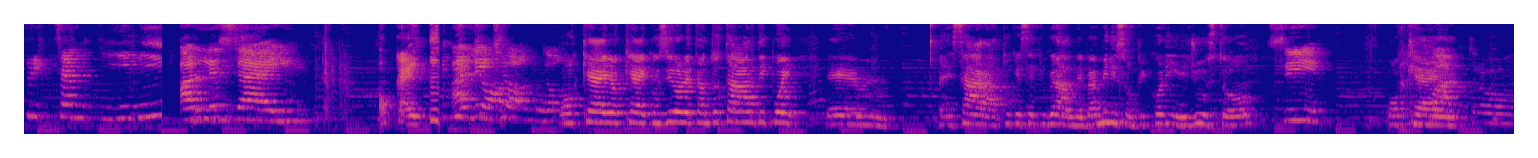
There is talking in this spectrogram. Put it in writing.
frizzantini. Alle 6. Ok, Alle 18. Ok, ok, così non è tanto tardi. Poi, ehm, eh, Sara, tu che sei più grande, i bambini sono piccolini, giusto? Sì. Ok, 4.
